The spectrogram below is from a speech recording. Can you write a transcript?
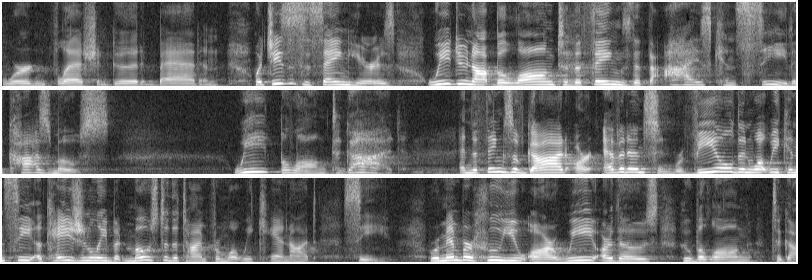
word and flesh and good and bad. And what Jesus is saying here is we do not belong to the things that the eyes can see, the cosmos. We belong to God. And the things of God are evidence and revealed in what we can see occasionally, but most of the time from what we cannot see. Remember who you are. We are those who belong to God.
